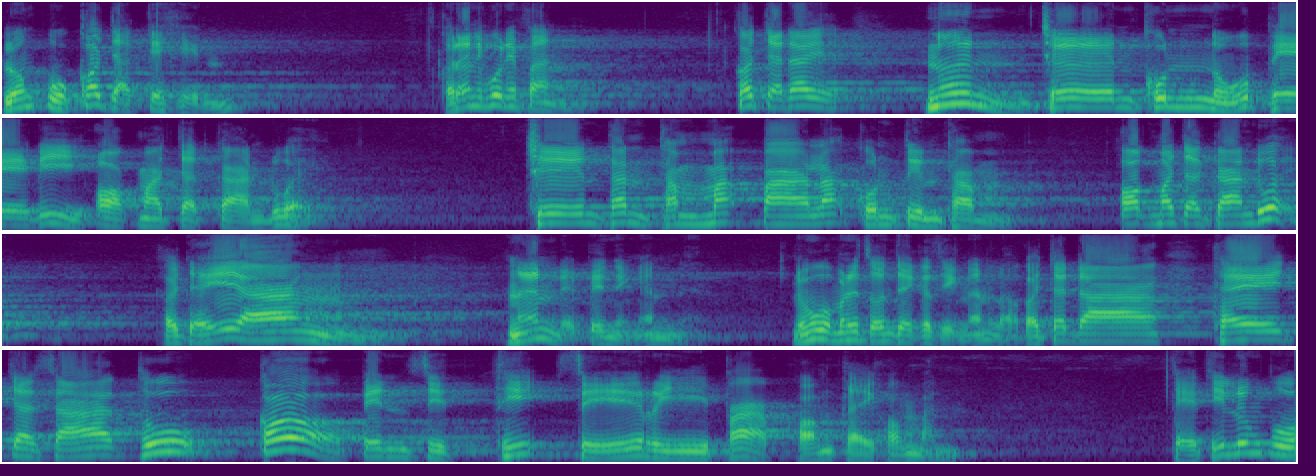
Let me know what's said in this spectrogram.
หลวงปู่ก็อยากจะเห็นก็ได้พูดให้ฟัง ก็จะได้เนิ่นเชิญคุณหนูเพรี่ออกมาจัดการด้วย เชิญท่านธรรมปาละคนตื่นธรรม ออกมาจัดการด้วย เข้าใจยังนั่นแหละเป็นอย่างนั้นหลวงพ่ไม่ได้สนใจกับสิ่งนั้นหรอกก็จะด่าใครจะสาธุก็เป็นสิทธิเสรีภาพของใครของมัน แต่ที่ลวงปู่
